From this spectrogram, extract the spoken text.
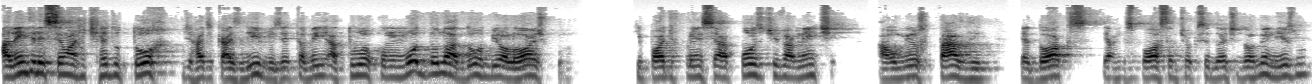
Além de ele ser um agente redutor de radicais livres, ele também atua como modulador biológico que pode influenciar positivamente a homeostase redox e a resposta antioxidante do organismo.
